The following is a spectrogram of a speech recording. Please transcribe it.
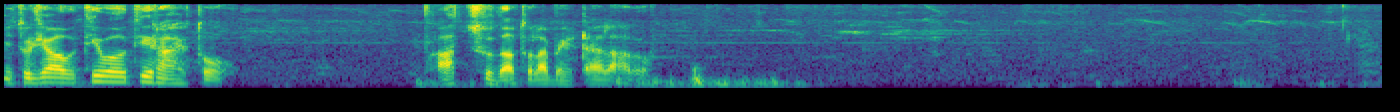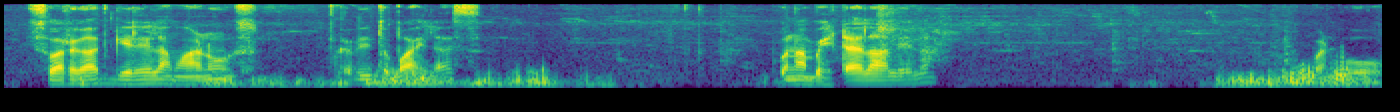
मी तुझ्या अवतीभवती राहतो. आजसुद्धा तुला भेटायला आलो. स्वर्गात गेलेला माणूस कधी तो पाहिलास? पुन्हा भेटायला आलेला? पण हो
